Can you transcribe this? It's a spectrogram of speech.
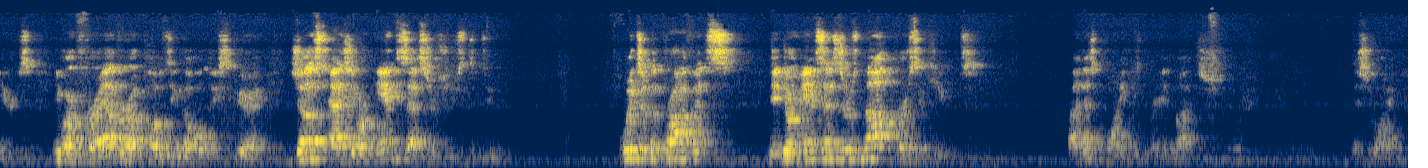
ears, you are forever opposing the Holy Spirit, just as your ancestors used to do. Which of the prophets did your ancestors not persecute? By this point, he's pretty much destroying them.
